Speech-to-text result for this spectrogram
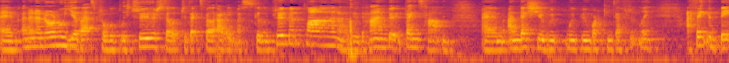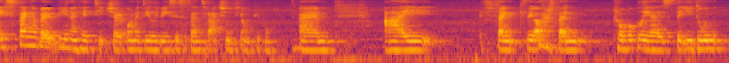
Um, and in a normal year that's probably true there's still a predictability I write my school improvement plan I do the handbook things happen. Um, and this year we, we've been working differently. I think the best thing about being a head teacher on a daily basis is interaction with young people. Um, I think the other thing probably is that you don't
